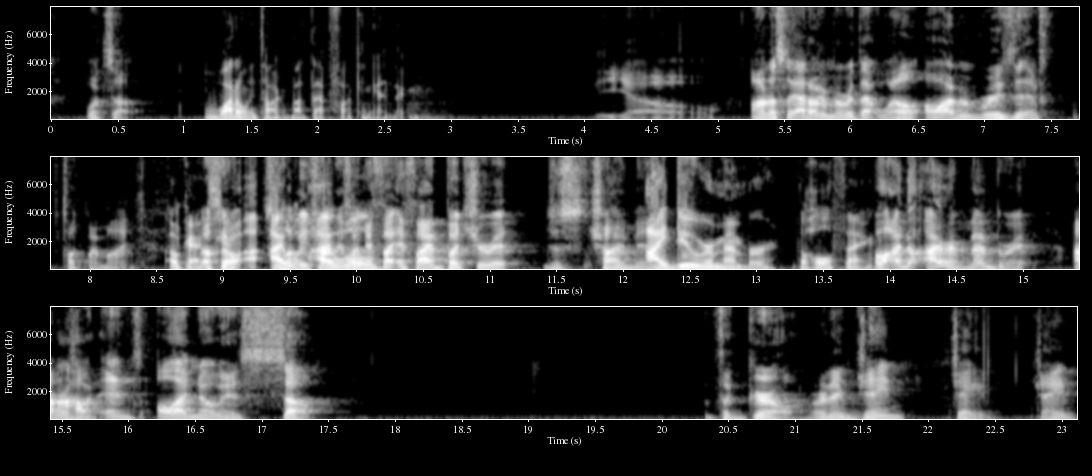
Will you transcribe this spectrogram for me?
What's up? why don't we talk about that fucking ending? Yo. Honestly, I don't remember it that well. All I remember is that it fucked my mind. Okay, so I- I- let me try. I will- if, I, if, I, if I butcher it, just chime in. I do remember the whole thing. oh, I know. I remember it. I don't know how it ends. All I know is so. The girl, her name Jane. Jane. Jane.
